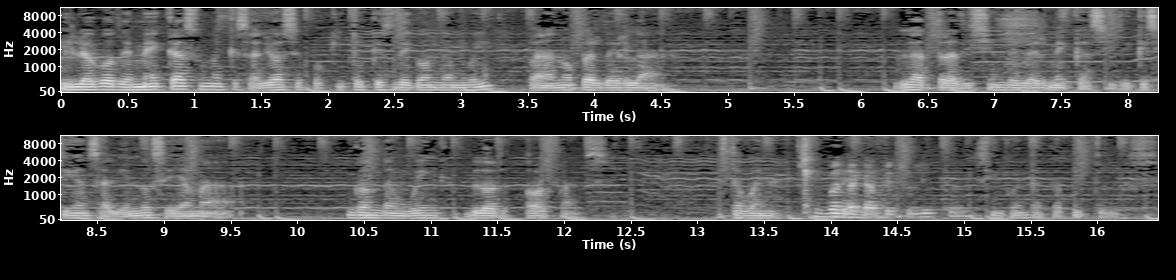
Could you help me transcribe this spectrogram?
Y luego de mechas, una que salió hace poquito que es de Gundam Wing, para no perder la la tradición de ver mechas y de que sigan saliendo, se llama Gundam Wing Blood Orphans. Está buena, 50 capítulos. 50 capítulos,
